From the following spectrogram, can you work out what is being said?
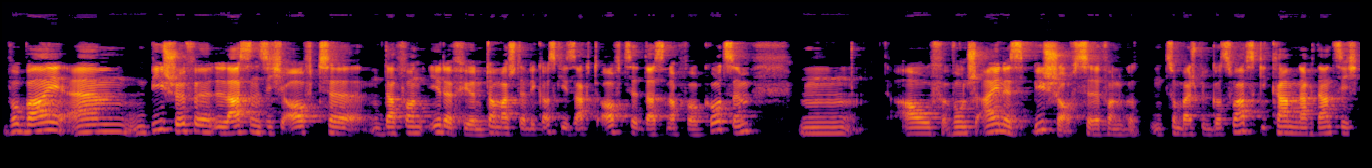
wobei ähm, Bischöfe lassen sich oft äh, davon irreführen. Thomas Stelikowski sagt oft, dass noch vor kurzem mh, mm, auf Wunsch eines Bischofs äh, von zum Beispiel Gosławski kamen nach Danzig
